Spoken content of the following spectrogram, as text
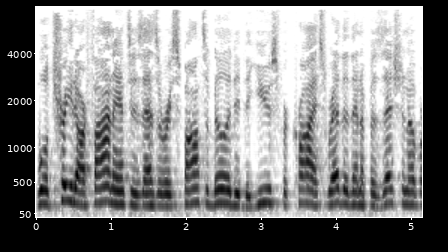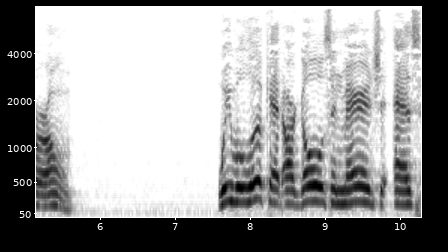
we'll treat our finances as a responsibility to use for Christ rather than a possession of our own. We will look at our goals in marriage as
